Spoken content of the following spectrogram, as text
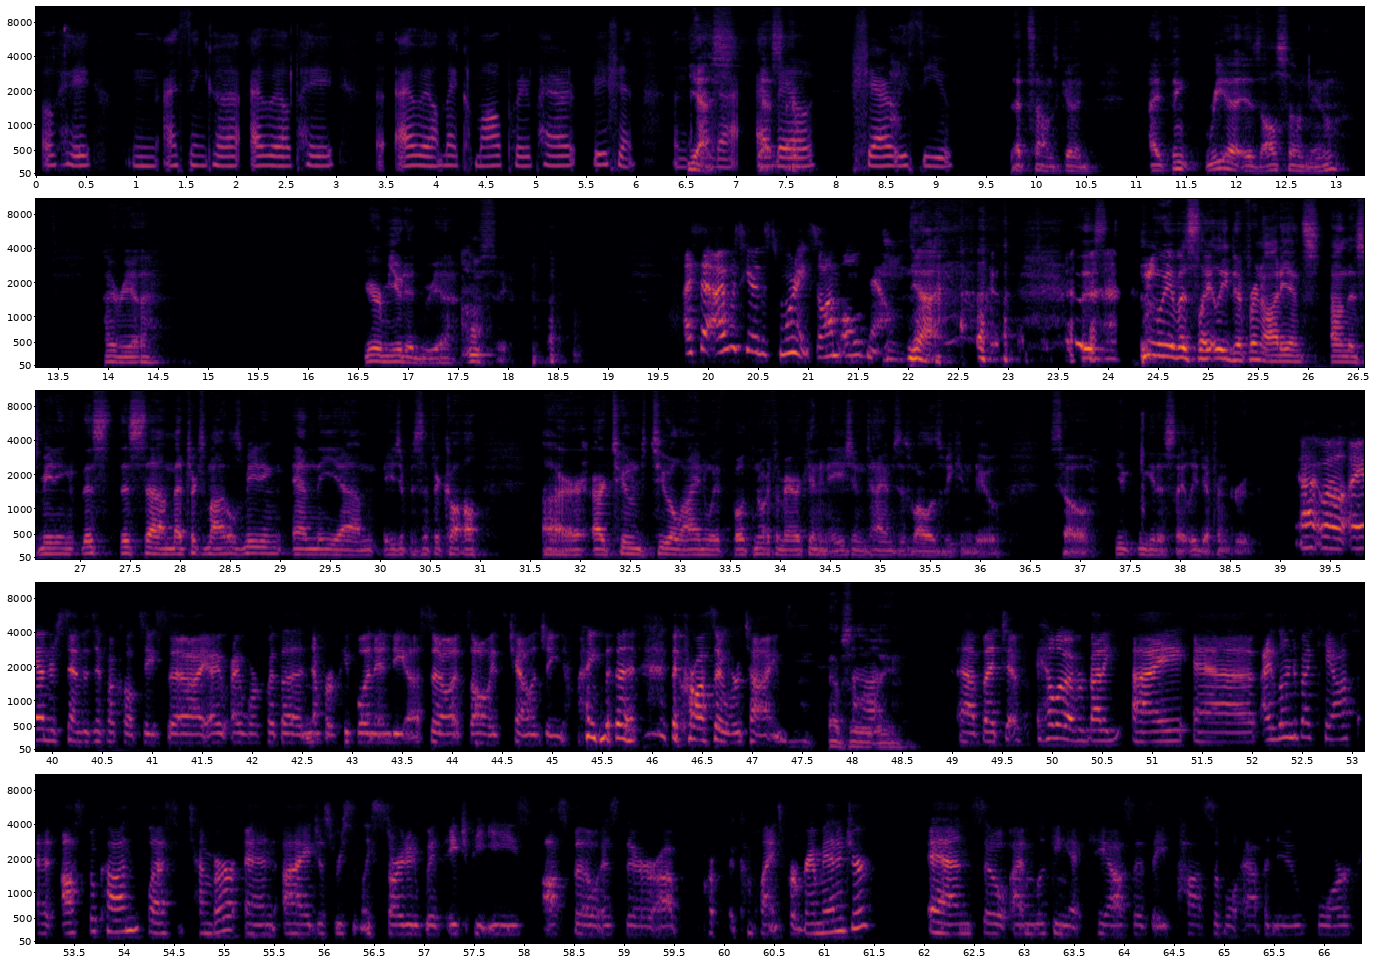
okay, um, I think uh, I will pay, uh, I will make more preparation and, Yes, and uh, yes, I I- will share with you. That sounds good. I think Ria is also new. Hi, Ria. You're muted, Ria. Uh-huh. Let's see. I said I was here this morning, so I'm old now. Yeah. This- we have a slightly different audience on this meeting. This this uh, metrics models meeting and the um, Asia Pacific call are are tuned to align with both North American and Asian times as well as we can do. So you, we get a slightly different group. Uh, well, I understand the difficulty. So I, I, I work with a number of people in India, so it's always challenging to find the, the crossover times. Absolutely. Uh, but uh, hello, everybody. I uh, I learned about CHAOSS at OSPOCon last September, and I just recently started with HPE's OSPO as their uh, pro- compliance program manager. And so I'm looking at CHAOSS as a possible avenue for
